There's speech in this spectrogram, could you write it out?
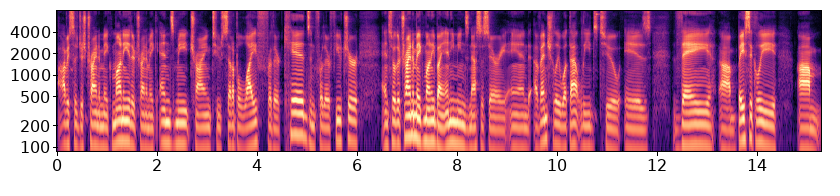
obviously just trying to make money. They're trying to make ends meet, trying to set up a life for their kids and for their future. And so they're trying to make money by any means necessary. And eventually, what that leads to is they um, basically, um,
